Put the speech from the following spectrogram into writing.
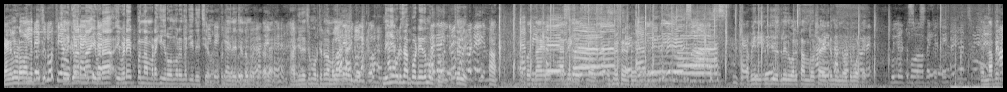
ഞങ്ങൾ ഇവിടെ വന്നിട്ട് ശരിക്കും പറഞ്ഞാൽ ഇവിടെ ഇവിടെ ഇപ്പം നമ്മുടെ ഹീറോ എന്ന് പറയുന്ന ഗീതേച്ചിയാണ്. അപ്പം ഗീതേച്ചി തന്നെ മുറിച്ചിട്ട് അല്ലേ? ആ ഗീതേച്ചി മുറിച്ചിട്ട് നമ്മളെല്ലാം കഴിക്കും. നീ കൂടി സപ്പോർട്ട് ചെയ്ത് മുറിക്കും. ചെല്ലേ. ആ. അപ്പൊ എന്തായാലും ഹാപ്പി ക്രിസ്മസ് അപ്പൊ ഇനിയും ജീവിതത്തിൽ ഇതുപോലെ സന്തോഷമായിട്ട് മുന്നോട്ട് പോട്ടെ. മുന്നോട്ട് പോകാൻ പറ്റട്ടെ. എന്നാ പിന്നെ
